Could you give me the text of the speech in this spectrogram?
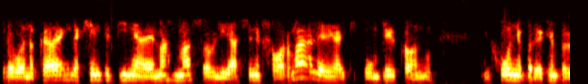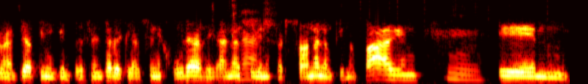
pero bueno, cada vez la gente tiene además más obligaciones formales, hay que cumplir con, en junio, por ejemplo, los empleados tienen que presentar declaraciones juradas de ganancias y bienes personales aunque no paguen. Mm. Eh,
